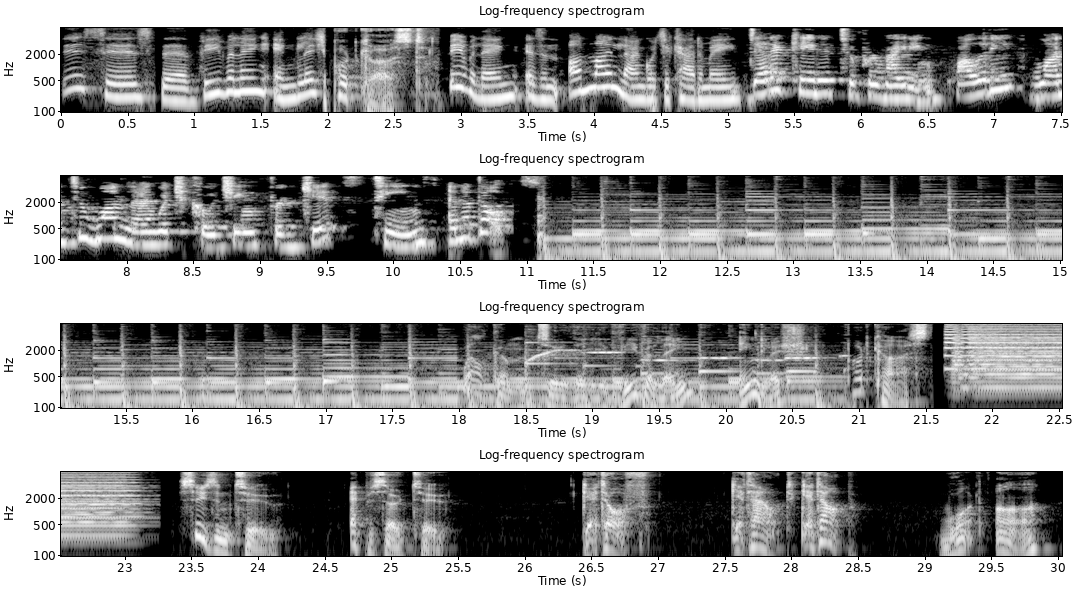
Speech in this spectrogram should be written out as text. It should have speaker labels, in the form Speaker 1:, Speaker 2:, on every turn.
Speaker 1: This is the Vivaling English
Speaker 2: podcast.
Speaker 1: Vivaling is an online language academy
Speaker 3: dedicated to providing quality one-to-one language coaching for kids, teens, and adults.
Speaker 2: Welcome to the Vivaling English podcast. Season 2, Episode 2. Get off, get out, get up. What are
